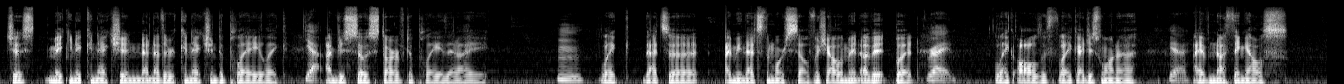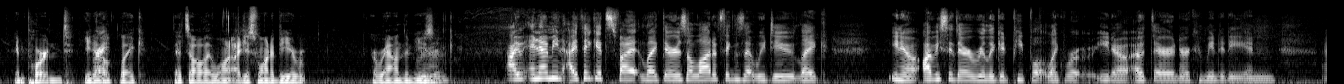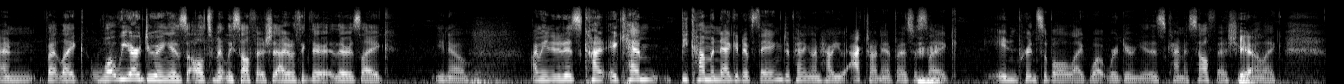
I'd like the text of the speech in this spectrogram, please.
just making a connection, another connection to play. Like Yeah. I'm just so starved to play that I Hmm. like that's a. I mean that's the more selfish element of it, but Right. like all the like I just want to. Yeah. I have nothing else important, you know. Right. Like that's all I want. I just want to be ar- around the music. I and I mean I think it's fine. Like there's a lot of things that we do. Like, you know, obviously there are really good people. Like we're you know out there in our community and and but like what we are doing is ultimately selfish. I don't think there there's like, you know, I mean it is kind. It can become a negative thing depending on how you act on it. But it's just Mhm. like in principle, like what we're doing is kind of selfish. You Yeah. know, like.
